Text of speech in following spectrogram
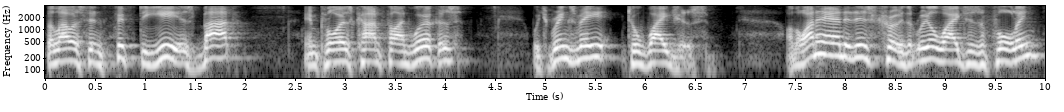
the lowest in 50 years, but employers can't find workers, which brings me to wages. On the one hand, it is true that real wages are falling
